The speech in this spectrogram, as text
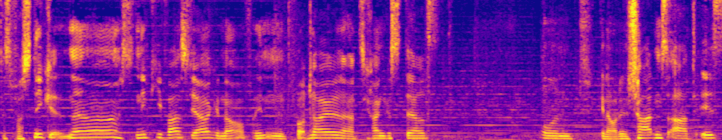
Das war Sneaky. Na, Sneaky war's, ja, genau. Von hinten mit Vorteil. Er hat sich angestellt. Und genau, den Schadensart ist.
